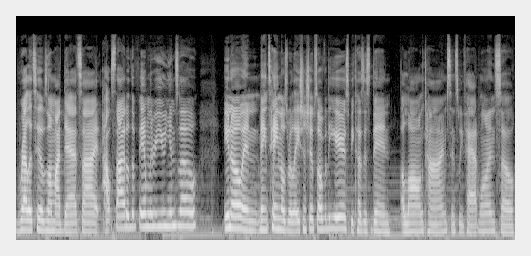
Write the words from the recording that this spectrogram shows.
relatives on my dad's side outside of the family reunions though, you know, and maintain those relationships over the years because it's been a long time since we've had one. So,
